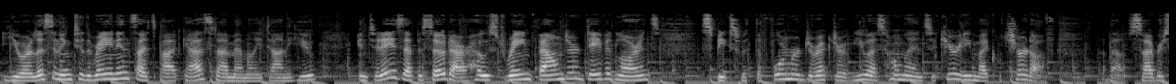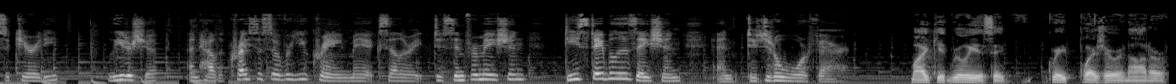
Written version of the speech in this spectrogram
You are listening to the RANE Insights podcast. I'm Emily Donahue. In today's episode, our host, RANE founder David Lawrence, speaks with the former director of U.S. Homeland Security, Michael Chertoff, about cybersecurity, leadership, and how the crisis over Ukraine may accelerate disinformation, destabilization, and digital warfare. Mike, it really is a great pleasure and honor,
